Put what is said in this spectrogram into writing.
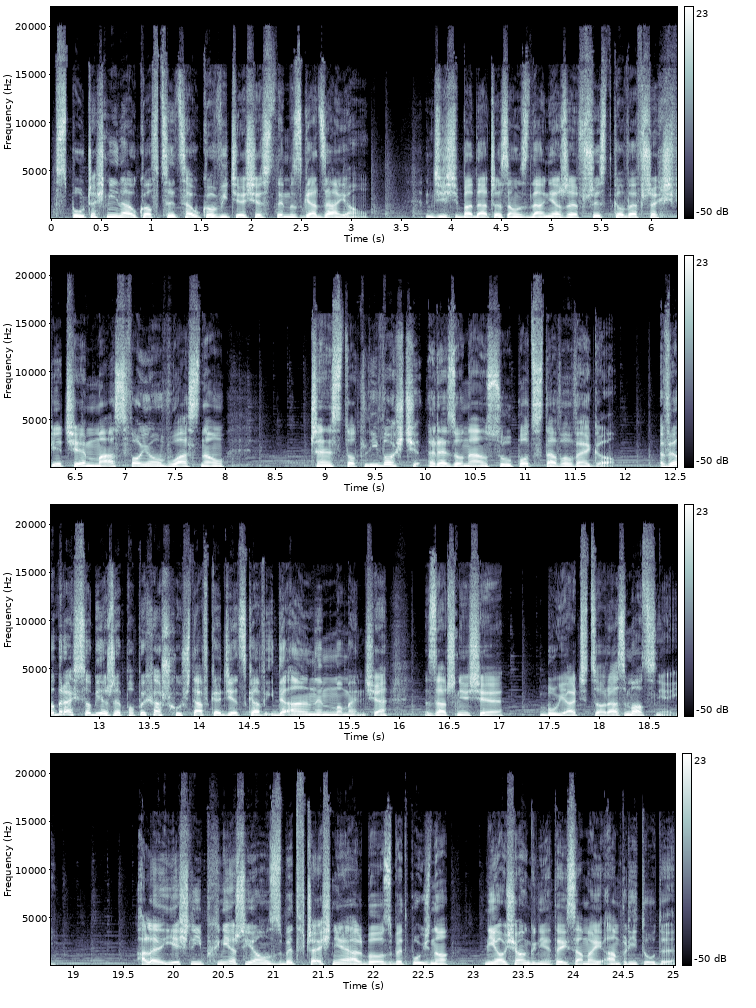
współcześni naukowcy całkowicie się z tym zgadzają. Dziś badacze są zdania, że wszystko we wszechświecie ma swoją własną częstotliwość rezonansu podstawowego. Wyobraź sobie, że popychasz huśtawkę dziecka w idealnym momencie, zacznie się bujać coraz mocniej. Ale jeśli pchniesz ją zbyt wcześnie albo zbyt późno, nie osiągnie tej samej amplitudy.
